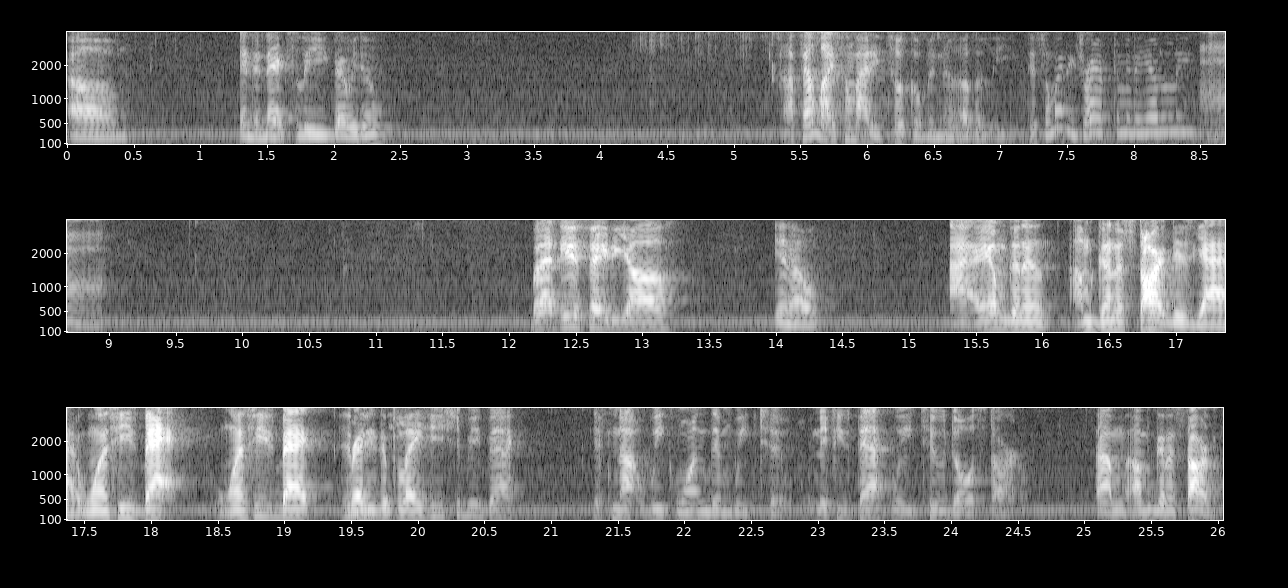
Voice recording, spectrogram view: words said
Um, in the next league that we do. I felt like somebody took him in the other league. Did somebody draft him in the other league? But I did say to y'all, you know, I am gonna. I'm gonna start this guy once he's back. Once he's back, ready to play. He should be back. If not week one, then week two. And if he's back week two, don't start him. I'm. I'm gonna start him.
